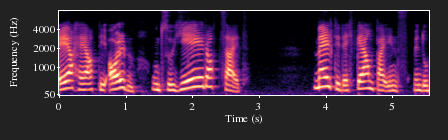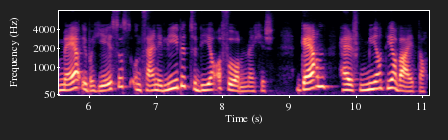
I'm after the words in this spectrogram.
Er hört die Alben und zu jeder Zeit. Melde dich gern bei uns, wenn du mehr über Jesus und seine Liebe zu dir erfahren möchtest. Gern helfen wir dir weiter.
